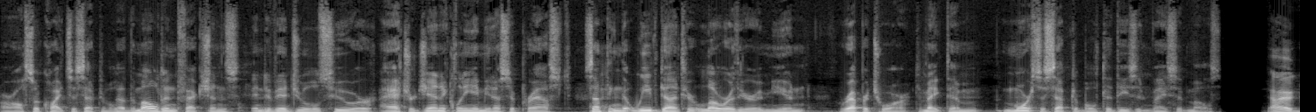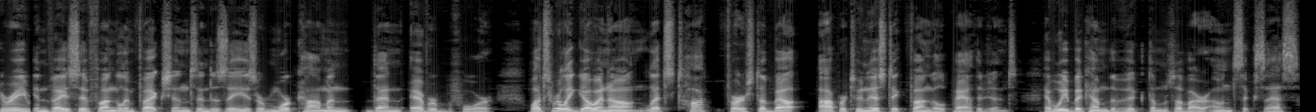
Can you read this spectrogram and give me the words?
are also quite susceptible to the mold infections, individuals who are iatrogenically immunosuppressed, something that we've done to lower their immune repertoire to make them more susceptible to these invasive molds. I agree. Invasive fungal infections and disease are more common than ever before. What's really going on? Let's talk first about opportunistic fungal pathogens. Have we become the victims of our own success?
